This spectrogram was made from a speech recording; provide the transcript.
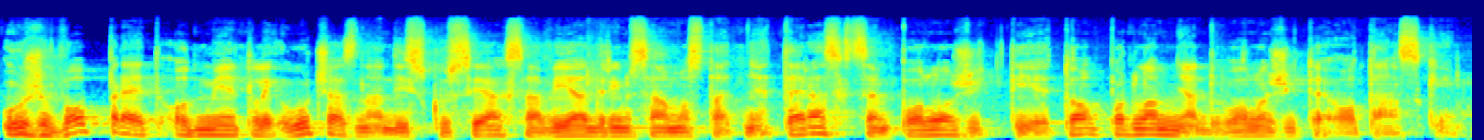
už vopred odmietli účasť na diskusiách, sa vyjadrím samostatne. Teraz chcem položiť tieto, podľa mňa dôležité otázky.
